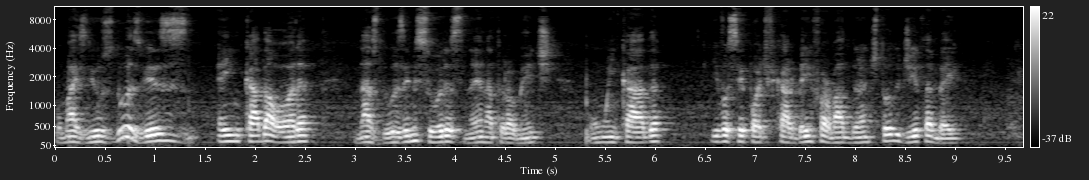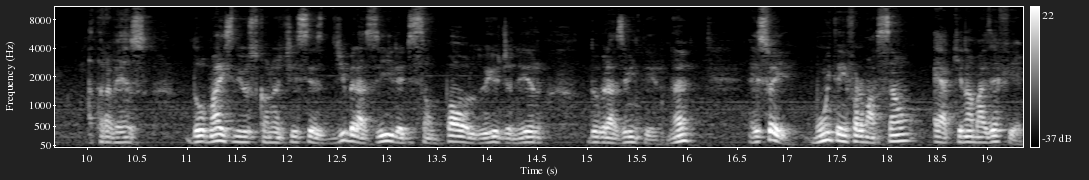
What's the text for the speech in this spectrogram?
o Mais News duas vezes em cada hora nas duas emissoras, né? Naturalmente, um em cada. E você pode ficar bem informado durante todo o dia também, através do Mais News com notícias de Brasília, de São Paulo, do Rio de Janeiro, do Brasil inteiro, né? É isso aí. Muita informação é aqui na Mais FM.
